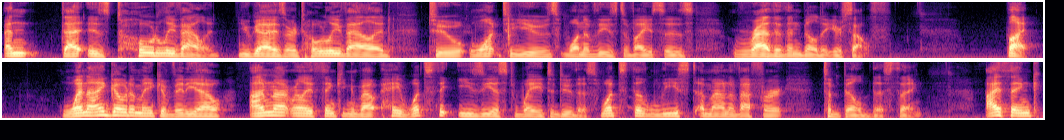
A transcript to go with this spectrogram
And that is totally valid. You guys are totally valid to want to use one of these devices rather than build it yourself. But when I go to make a video, I'm not really thinking about, hey, what's the easiest way to do this? What's the least amount of effort to build this thing? I think,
